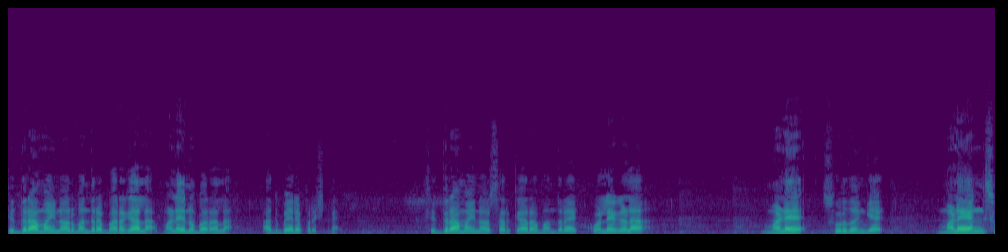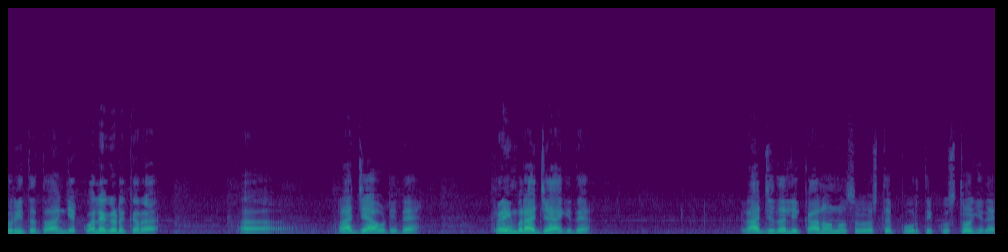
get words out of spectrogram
ಸಿದ್ದರಾಮಯ್ಯನವ್ರು ಬಂದರೆ ಬರಗಾಲ, ಮಳೆನೂ ಬರಲ್ಲ. ಅದು ಬೇರೆ ಪ್ರಶ್ನೆ. ಸಿದ್ದರಾಮಯ್ಯನವ್ರ ಸರ್ಕಾರ ಬಂದರೆ ಕೊಲೆಗಳ ಮಳೆ ಸುರಿದಂಗೆ, ಮಳೆ ಹೆಂಗೆ ಸುರಿತತೋ ಹಂಗೆ ಕೊಲೆಗಡಕರ ರಾಜ್ಯ ಆಗ್ಬಿಟ್ಟಿದೆ ಕ್ರೈಮ್ ರಾಜ್ಯ ಆಗಿದೆ. ರಾಜ್ಯದಲ್ಲಿ ಕಾನೂನು ಸುವ್ಯವಸ್ಥೆ ಪೂರ್ತಿ ಕುಸ್ತೋಗಿದೆ.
